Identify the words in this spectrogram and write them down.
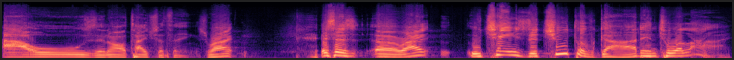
owls and all types of things, right? It says, uh, right, who changed the truth of God into a lie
